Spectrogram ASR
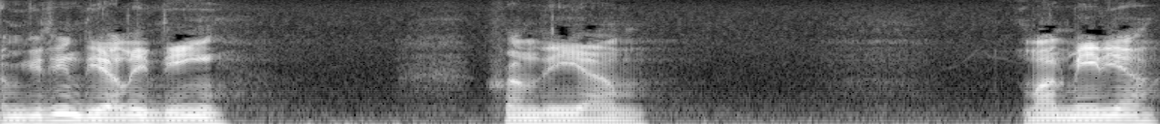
I'm using the LED from the um, Mod Media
